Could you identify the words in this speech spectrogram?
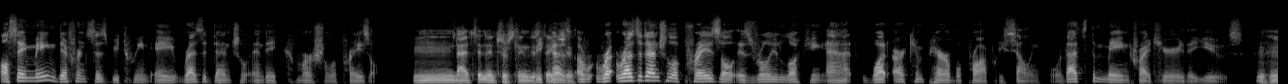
i'll say main differences between a residential and a commercial appraisal Mm, that's an interesting because distinction. a re- residential appraisal is really looking at what are comparable properties selling for. That's the main criteria they use. Mm-hmm.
